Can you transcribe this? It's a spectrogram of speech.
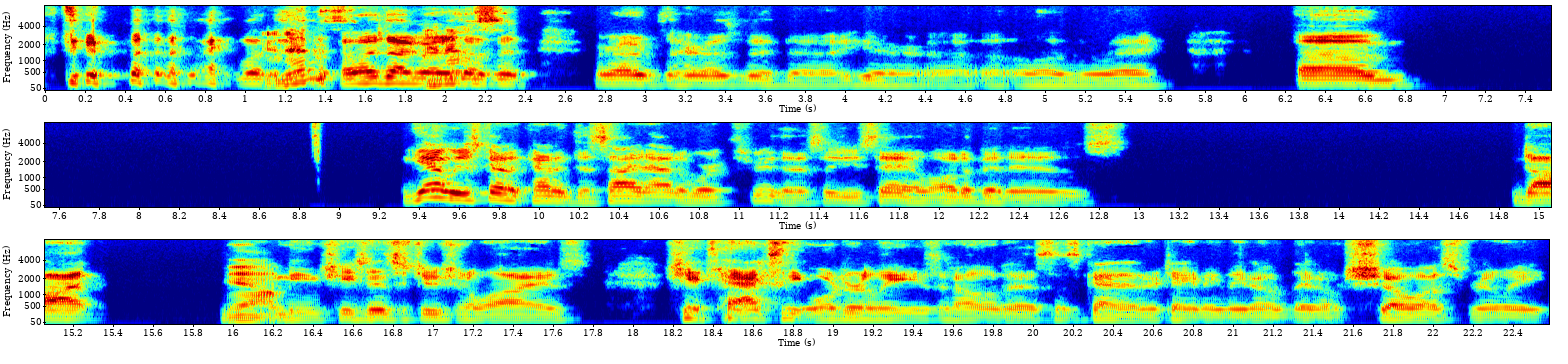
Too, it is. I want to talk about her husband, her, her husband uh, here uh, along the way. Um, yeah, we just got to kind of decide how to work through this. As you say, a lot of it is Dot. Yeah, I mean, she's institutionalized. She attacks the orderlies, and all of this is kind of entertaining. They don't they don't show us really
